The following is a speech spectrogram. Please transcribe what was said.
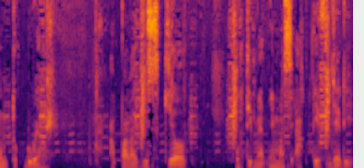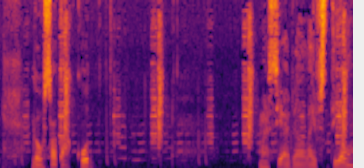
untuk duel. Apalagi skill ultimate-nya masih aktif jadi nggak usah takut. Masih ada life steal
